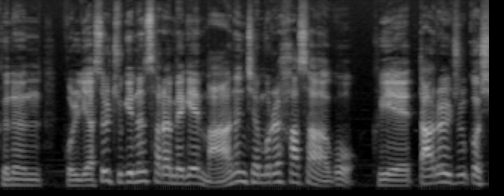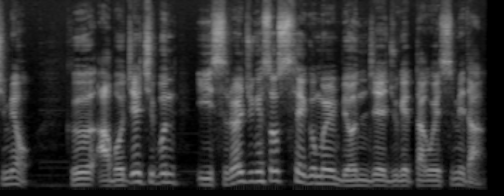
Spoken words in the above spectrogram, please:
그는 골리앗을 죽이는 사람에게 많은 재물을 하사하고 그의 딸을 줄 것이며 그 아버지의 집은 이스라엘 중에서 세금을 면제해 주겠다고 했습니다.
